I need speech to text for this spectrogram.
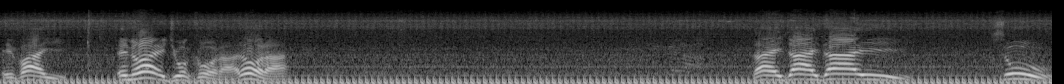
e vai. E no, è giù ancora. Allora. Dai, dai, dai. Su.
